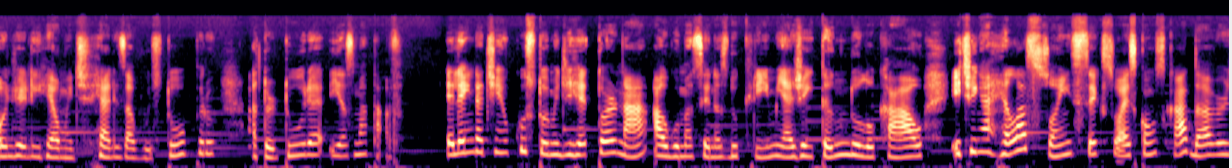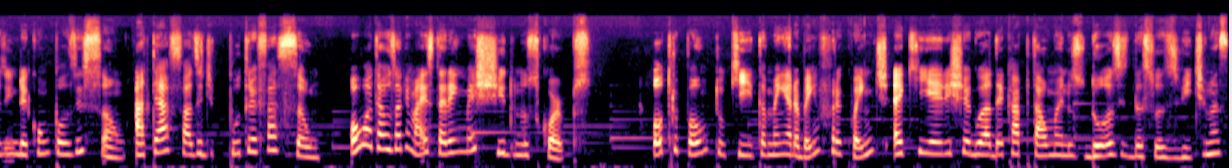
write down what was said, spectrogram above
onde ele realmente realizava o estupro, a tortura e as matava. Ele ainda tinha o costume de retornar a algumas cenas do crime, ajeitando o local e tinha relações sexuais com os cadáveres em decomposição, até a fase de putrefação, ou até os animais terem mexido nos corpos. Outro ponto que também era bem frequente é que ele chegou a decapitar ao menos 12 das suas vítimas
